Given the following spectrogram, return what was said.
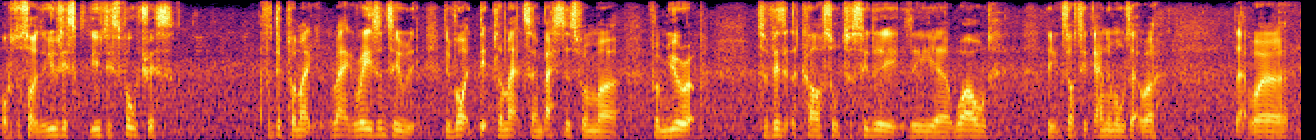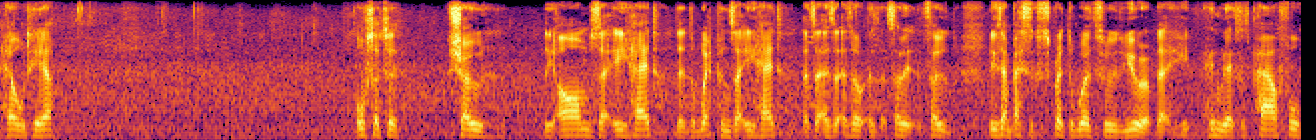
or sorry, use this, use this fortress for diplomatic reasons. He would invite diplomats, ambassadors from uh, from Europe to visit the castle to see the the uh, wild, the exotic animals that were that were held here. Also to show the arms that he had, the, the weapons that he had, as, as, as, so, so these ambassadors could spread the word through Europe that he, Henry VIII was powerful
